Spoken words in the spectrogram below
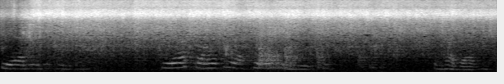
পেঁয়াজ পেঁয়াজ টমেটো একসঙ্গে ভাজা হবে।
